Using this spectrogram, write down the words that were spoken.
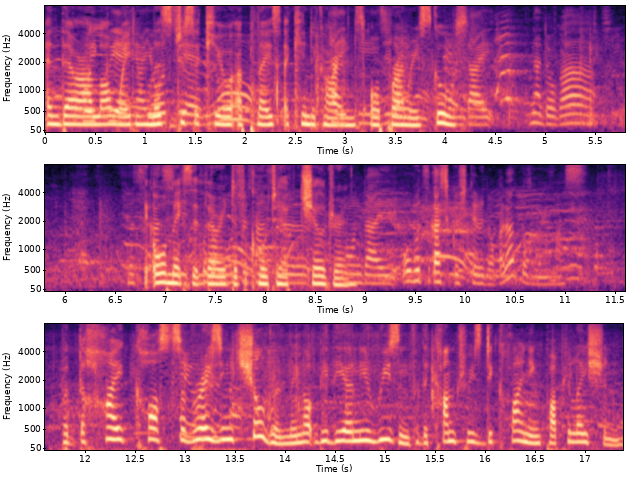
and there are long waiting lists to secure a place at kindergartens or primary schools. It all makes it very difficult to have children. But the high costs of raising children may not be the only reason for the country's declining population.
